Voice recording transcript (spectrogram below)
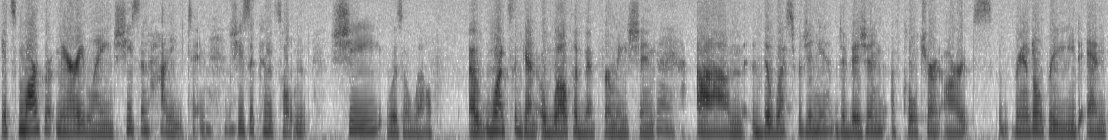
It's Margaret Mary Lane. She's in Huntington. She's a consultant. She was a wealth uh, once again, a wealth of information. Um, the West Virginia Division of Culture and Arts, Randall Reed, and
